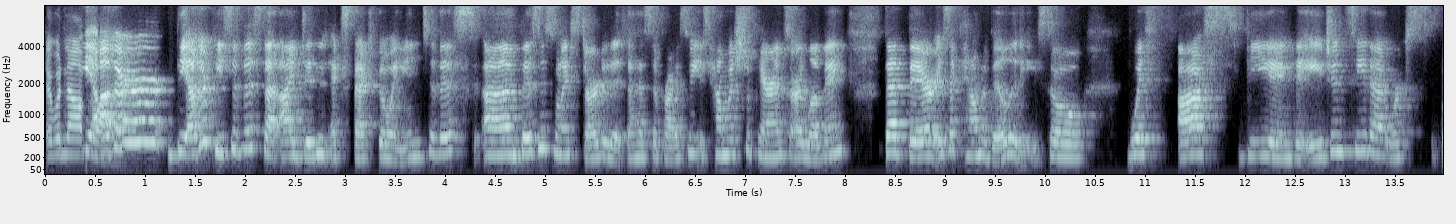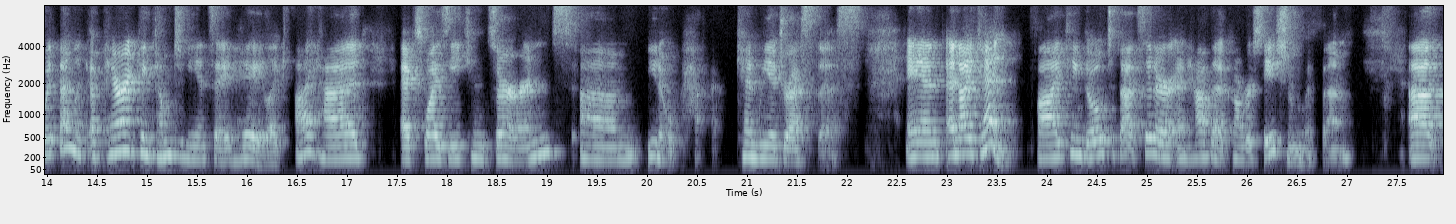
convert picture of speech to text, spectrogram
It would not. The fly. other, the other piece of this that I didn't expect going into this uh, business when I started it that has surprised me is how much the parents are loving that there is accountability. So with us being the agency that works with them, like a parent can come to me and say, "Hey, like I had X Y Z concerns. Um, you know, can we address this?" And and I can. I can go to that sitter and have that conversation with them. Uh,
